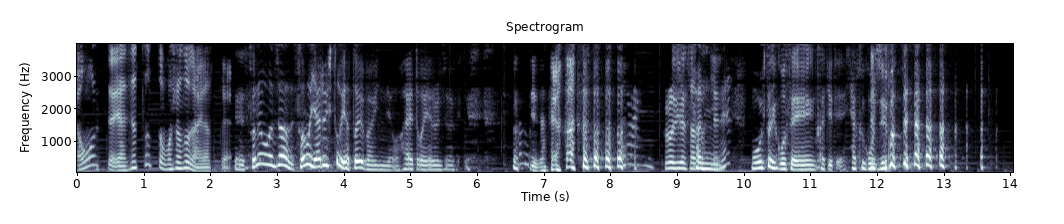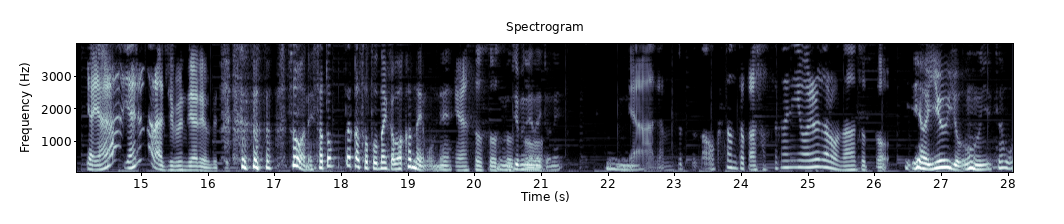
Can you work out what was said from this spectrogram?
思って、いや、じゃあちょっと面白そうじゃない？だって。えそれをじゃあ、それをやる人を雇えばいいんだよ。ハヤトがやるんじゃなくて。なんでだよ。プロデューサーとしてね。もう一人5000円かけて、150万で。いや、やら、やるなら自分でやるよ、別に。そうはね、悟ったか悟らないか分かんないもんね。いや、そうそうそう自分でやらないとね。うんいやー、でもちょっとな、奥さんとかさすがに言われるだろうな、ちょっと。いや、言うよ。うん。でも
